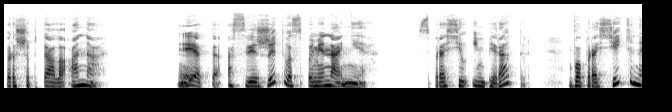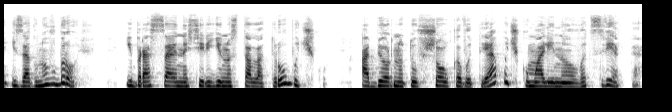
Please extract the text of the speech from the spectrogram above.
прошептала она. «Это освежит воспоминания?» спросил император, вопросительно изогнув бровь и бросая на середину стола трубочку, обернутую в шелковую тряпочку малинового цвета.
